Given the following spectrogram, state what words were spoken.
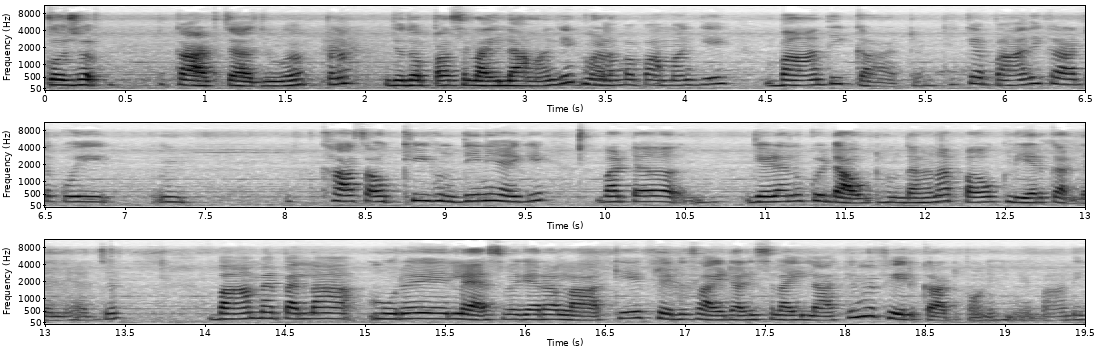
ਕੁਝ ਕਾਟ ਚ ਆ ਜੂਗਾ ਆਪਣਾ, ਜਦੋਂ ਆਪਾਂ ਸਿਲਾਈ ਲਾਵਾਂਗੇ ਹੁਣ ਆਪਾਂ ਪਾਵਾਂਗੇ ਬਾਹ ਦੀ ਕਾਟ ਠੀਕ ਹੈ? ਬਾਹ ਦੀ ਕਾਟ ਕੋਈ ਖਾਸ ਔਖੀ ਹੁੰਦੀ ਨਹੀਂ ਹੈਗੀ ਬਟ ਜਿਹੜਾ ਨੂੰ ਕੋਈ ਡਾਊਟ ਹੁੰਦਾ ਹਨਾ, ਆਪਾਂ ਉਹ ਕਲੀਅਰ ਕਰ ਦਿੰਦੇ ਹਾਂ ਅੱਜ। ਬਾਹ ਮੈਂ ਪਹਿਲਾਂ ਮੂਰੇ ਲੈਸ ਵਗੈਰਾ ਲਾ ਕੇ, ਫਿਰ ਸਾਈਡ ਵਾਲੀ ਸਿਲਾਈ ਲਾ ਕੇ, ਮੈਂ ਫੇਰ ਕਾਟ ਪਾਉਣੀ ਹੁੰਦੀ ਹੈ ਬਾਹ ਦੀ।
